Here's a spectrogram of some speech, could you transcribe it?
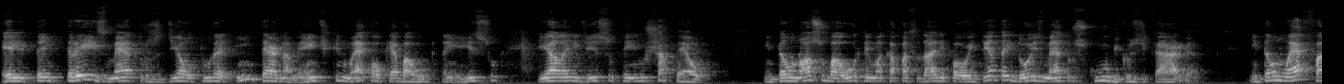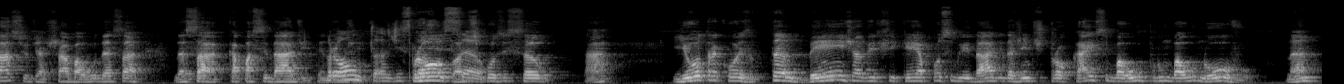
ele tem 3 metros de altura internamente, que não é qualquer baú que tem isso, e além disso tem o chapéu. Então o nosso baú tem uma capacidade para 82 metros cúbicos de carga. Então não é fácil de achar baú dessa, dessa capacidade, entendeu? Pronto à disposição. Pronto à disposição, tá? E outra coisa, também já verifiquei a possibilidade da gente trocar esse baú por um baú novo, né?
